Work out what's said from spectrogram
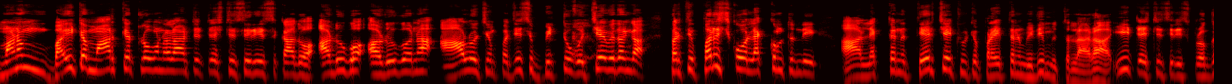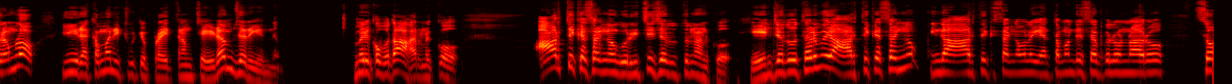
మనం బయట మార్కెట్లో ఉన్నలాంటి టెస్ట్ సిరీస్ కాదు అడుగు అడుగున ఆలోచింపజేసి బిట్టు వచ్చే విధంగా ప్రతి పరీక్షకు లెక్క ఉంటుంది. ఆ లెక్కను తీర్చేటువంటి ప్రయత్నం ఇది మిత్రులారా. ఈ టెస్ట్ సిరీస్ ప్రోగ్రాంలో ఈ రకమైనటువంటి ప్రయత్నం చేయడం జరిగింది. మీరు ఒక ఉదాహరణకు ఆర్థిక సంఘం గురించి చదువుతున్నాను అనుకో. ఏం చదువుతారు మీరు ఆర్థిక సంఘం? ఇంకా ఆర్థిక సంఘంలో ఎంతమంది సభ్యులు ఉన్నారు? సో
